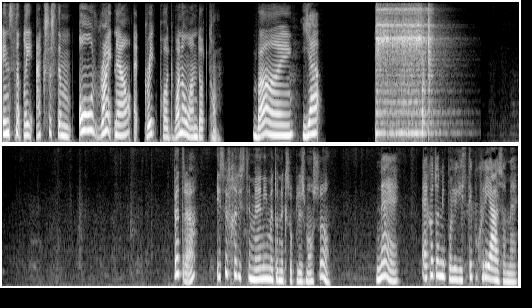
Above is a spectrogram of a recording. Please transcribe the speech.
Instantly access them all right now at GreekPod101.com. Bye. Yeah. Πέτρα, είσαι ευχαριστημένη με τον εξοπλισμό σου? Ναι, έχω τον υπολογιστή που χρειάζομαι.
